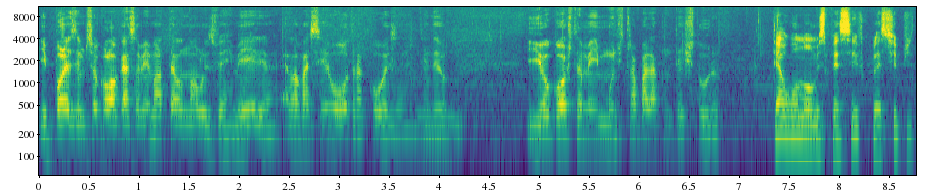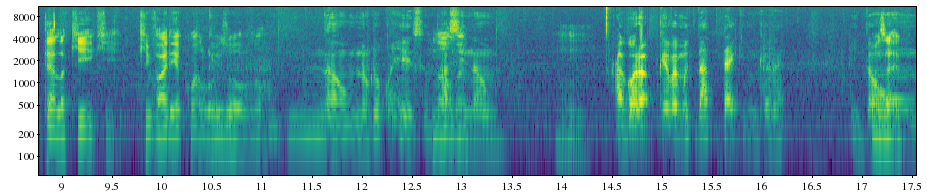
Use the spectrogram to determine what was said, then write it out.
E, por exemplo, se eu colocar essa mesma tela na luz vermelha, ela vai ser outra coisa, entendeu? Hum. E eu gosto também muito de trabalhar com textura. Tem algum nome específico para esse tipo de tela que, que, que, varia com a luz ou não? Não, não que eu conheça. Não, assim, né? não. Hum. Agora, porque vai muito da técnica, né? Então, é,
